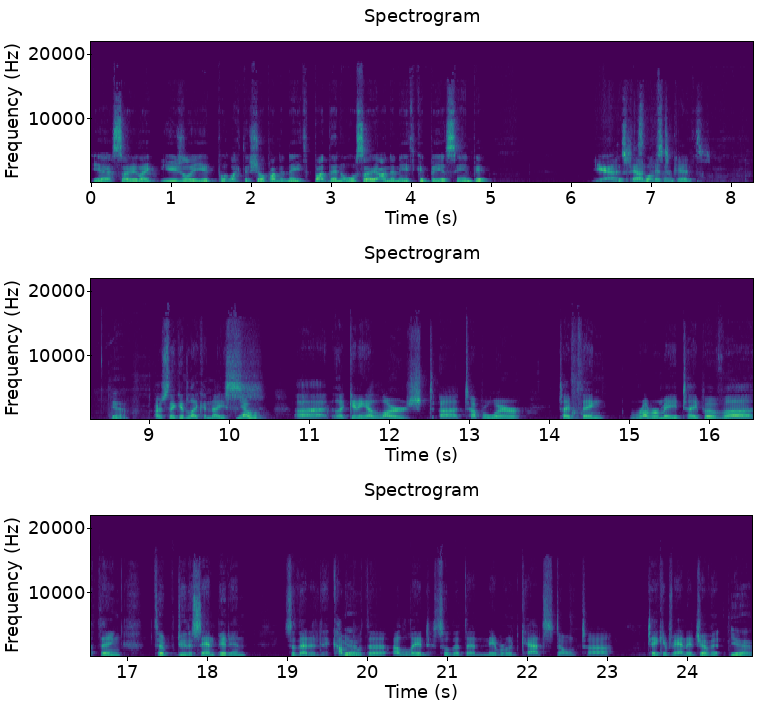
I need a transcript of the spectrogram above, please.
Yeah, so like usually you'd put like the shop underneath, but then also underneath could be a sand pit. yeah This kid's sound love pit's sand good pits. Yeah, I was thinking like a nice, Yeah, w- uh, like getting a large uh, Tupperware type thing, Rubbermaid type of uh, thing to do the sand pit in, so that it comes Yeah. with a, a lid, so that the neighborhood cats don't uh, take advantage of it. yeah.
